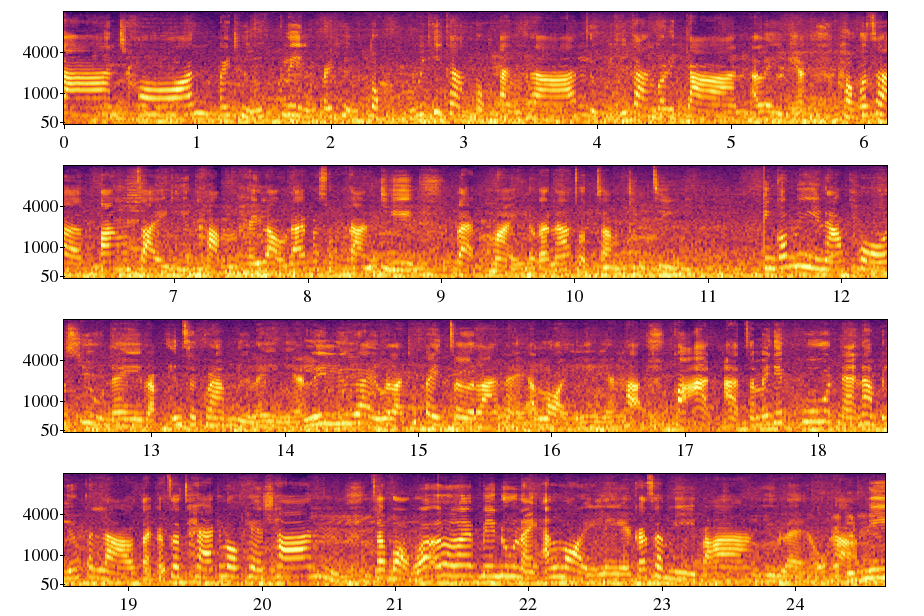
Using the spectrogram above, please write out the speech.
จานช้อนไปถึงกลิ่นไปถึงตกวิธีการตกแต่งร้าน หรือวิธีการบริการอะไรอย่างเงี้ยเขาก็จะตั้งใจที่ทำให้เราได้ประสบการณ์ที่แปลกใหม่แล้วก็น่าจดจำจริง ๆ จริงก็มีนะโพสต์อยู่ในแบบ Instagram หรืออะไรอย่างเงี้ยเรื่อยๆ เวลาที่ไปเจอร้านไหนอร่อยอะไรอย่างเงี้ยค่ะ ก็อาจอาจจะไม่ได้พูดแนะนำเป็นเรื่องเป็นราว แต่ก็จะแท็กโลเคชั่นจะบอกว่าเออเมนูไหนอร่อยอะไรเงี้ยก็จะมีบ้างอยู่แล้วค่ะมี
